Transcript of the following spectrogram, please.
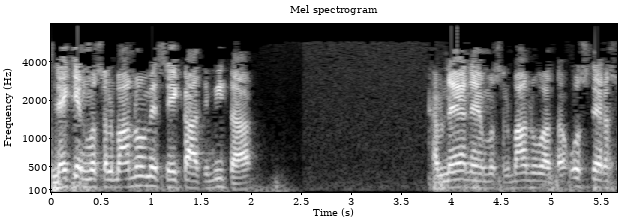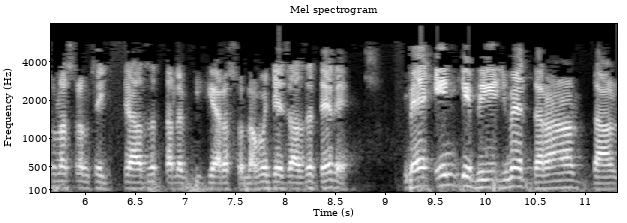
لیکن مسلمانوں میں سے ایک آدمی تھا۔ ہم نیا نیا مسلمان ہوا تھا۔ اس نے رسول اللہ علیہ وسلم سے اجازت طلب کی کیا رسول اللہ، مجھے اجازت دے دے۔ میں ان کے بیچ میں دراڑ ڈال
